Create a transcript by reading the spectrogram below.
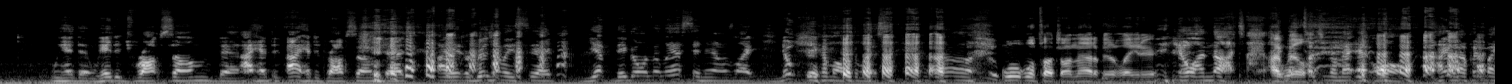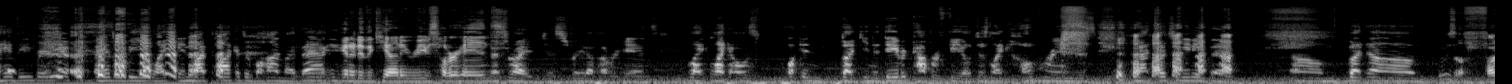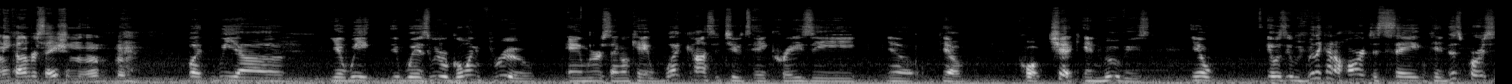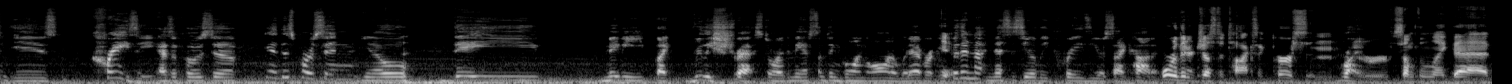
we had to we had to drop some that I had to I had to drop some that I had originally said, yep, they go on the list, and then I was like, nope, they come off the list. Uh, we'll we'll touch on that a bit later. no, I'm not. I I'm will. not touching on that at all. I am not putting my hands anywhere near. My hands will be like in my pockets or behind my back. You're gonna do the Keanu Reeves hover hands. That's right, just straight up hover hands, like like I was fucking like you know David Copperfield, just like hovering, just not touching anything. Um, but um, It was a funny conversation though. but we uh yeah we it was we were going through and we were saying okay what constitutes a crazy you know you know quote chick in movies you know it was it was really kind of hard to say okay this person is crazy as opposed to yeah this person you know they maybe like really stressed or they may have something going on or whatever Yeah. but they're not necessarily crazy or psychotic or they're just a toxic person, Right. Or something like that.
